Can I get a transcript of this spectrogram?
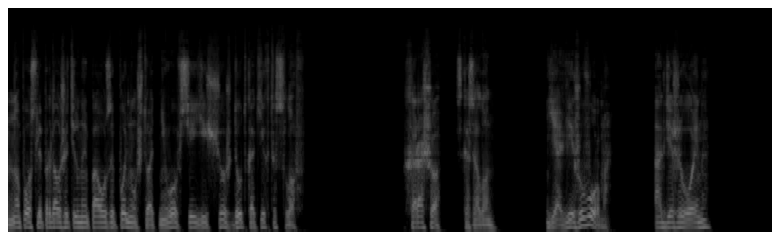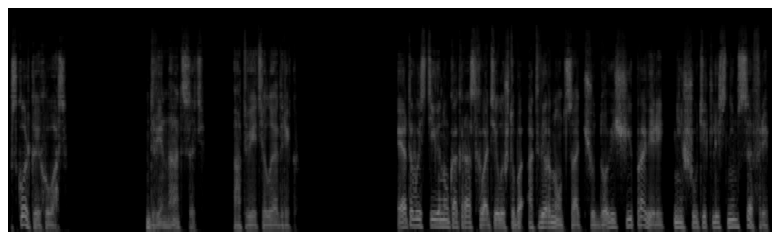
но после продолжительной паузы понял, что от него все еще ждут каких-то слов. «Хорошо», — сказал он, — «я вижу Вурма. А где же воины? Сколько их у вас?» «Двенадцать», — ответил Эдрик. Этого Стивену как раз хватило, чтобы отвернуться от чудовища и проверить, не шутит ли с ним Сефри.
